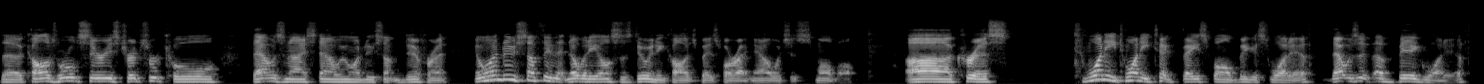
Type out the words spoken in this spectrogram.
The College World Series trips were cool. That was nice. Now we want to do something different. And we want to do something that nobody else is doing in college baseball right now, which is small ball. Uh, Chris, 2020 took baseball biggest what if. That was a, a big what if.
